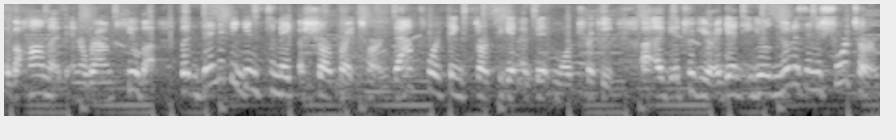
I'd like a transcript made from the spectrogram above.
the Bahamas, and around Cuba. But then it begins to make a sharp right turn. That's where things start to get a bit more tricky, uh, trickier. Again, you'll notice in the short term,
